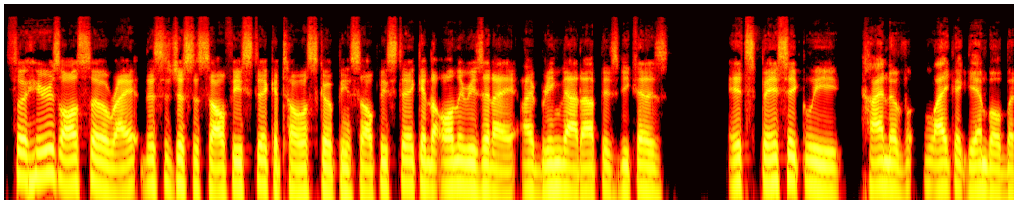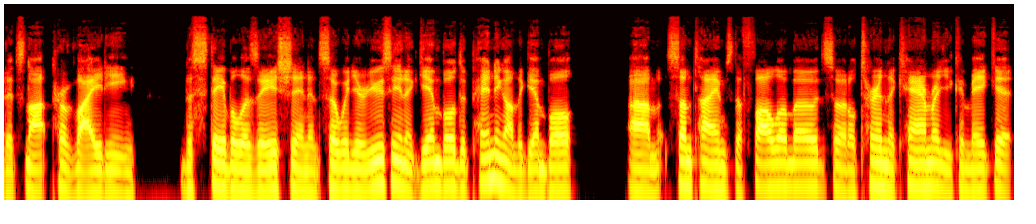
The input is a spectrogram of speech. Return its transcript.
So here's also right. This is just a selfie stick, a telescoping selfie stick, and the only reason I I bring that up is because it's basically kind of like a gimbal, but it's not providing the stabilization. And so when you're using a gimbal, depending on the gimbal, Um, sometimes the follow mode, so it'll turn the camera. You can make it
